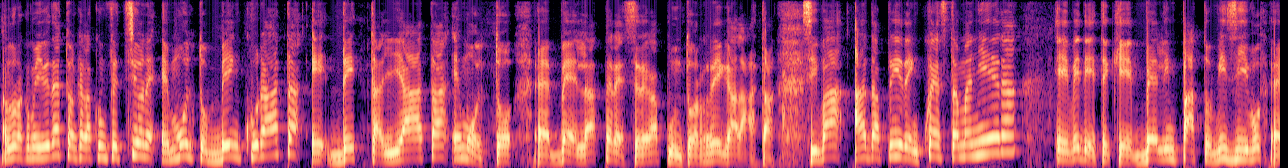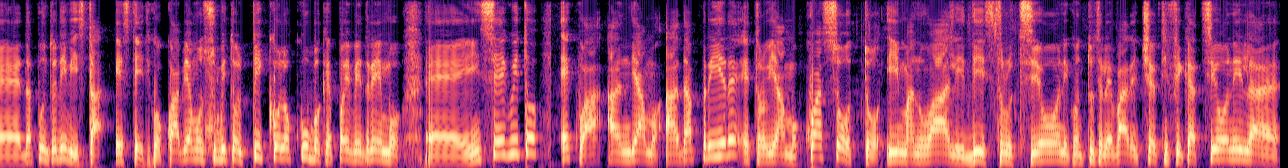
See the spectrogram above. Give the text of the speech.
Allora come vi ho detto anche la confezione è molto ben curata e dettagliata e molto eh, bella per essere appunto regalata. Si va ad aprire in questa maniera e vedete che bell'impatto visivo eh, dal punto di vista estetico. Qua abbiamo subito il piccolo cubo che poi vedremo eh, in seguito. E qua andiamo ad aprire e troviamo qua sotto i manuali di istruzioni con tutte le varie certificazioni il,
